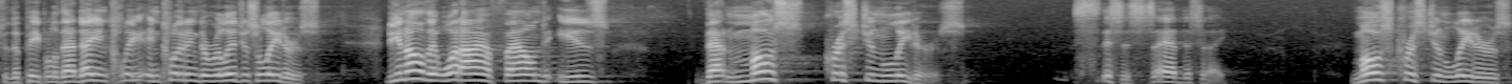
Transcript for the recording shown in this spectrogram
to the people of that day, including the religious leaders. Do you know that what I have found is that most Christian leaders, this is sad to say, most Christian leaders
